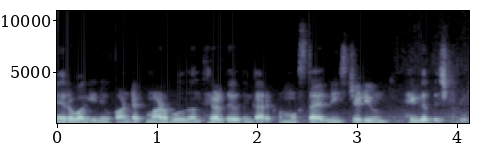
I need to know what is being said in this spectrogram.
ನೇರವಾಗಿ ನೀವು ಕಾಂಟ್ಯಾಕ್ಟ್ ಮಾಡ್ಬೋದು ಅಂತ ಹೇಳ್ತಾ ಇವತ್ತಿನ ಕಾರ್ಯಕ್ರಮ ಮುಗಿಸ್ತಾ ಇದ್ದೀನಿ. ಸ್ಟೇಟ್ಯೂನ್ ಸ್ಟುಡಿಯೋ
